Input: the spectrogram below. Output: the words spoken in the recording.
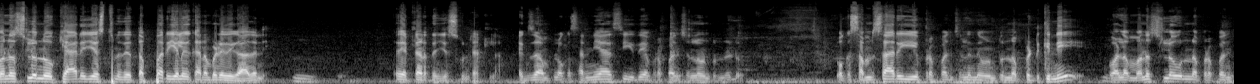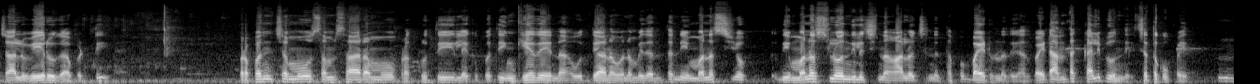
మనసులో నువ్వు క్యారీ చేస్తున్నదే తప్ప రియల్గా కనబడేది కాదని. అది ఎట్లా అర్థం చేసుకుంటే అట్లా. ఎగ్జాంపుల్ ఒక సన్యాసి ఇదే ప్రపంచంలో ఉంటున్నాడు. ఒక సంసారి ఈ ప్రపంచంలోనే ఉంటున్నప్పటికీ వాళ్ళ మనసులో ఉన్న ప్రపంచాలు వేరు కాబట్టి ప్రపంచము సంసారము ప్రకృతి లేకపోతే ఇంకేదైనా ఉద్యానవనం ఇదంతా నీ మనస్సు యొక్క నీ మనస్సులో నిలిచిన ఆలోచన తప్ప బయట ఉన్నది కాదు. బయట అంతా కలిపి ఉంది చెత్తకుప్ప ఇది. ఉమ్,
